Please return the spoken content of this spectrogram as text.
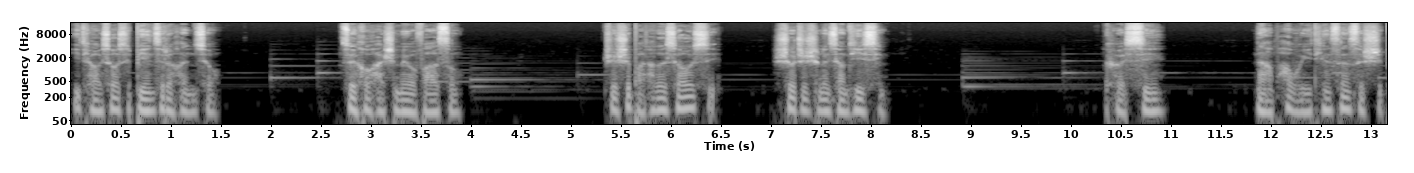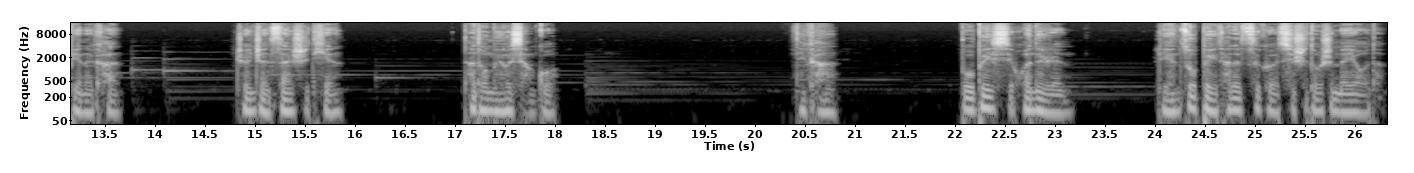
一条消息编辑了很久，最后还是没有发送，只是把她的消息设置成了强提醒。可惜，哪怕我一天三四十遍的看，整整三十天，她都没有想过。你看，不被喜欢的人，连做备胎的资格其实都是没有的。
